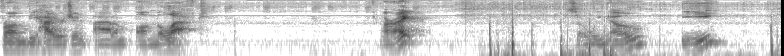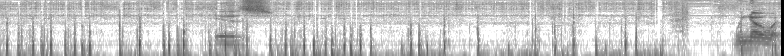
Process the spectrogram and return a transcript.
from the hydrogen atom on the left. All right? So we know E is we know what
